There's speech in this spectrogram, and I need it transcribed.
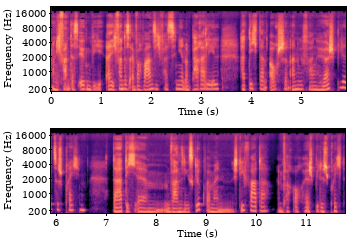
Und ich fand das irgendwie, äh, ich fand das einfach wahnsinnig faszinierend. Und parallel hatte ich dann auch schon angefangen, Hörspiele zu sprechen. Da hatte ich ähm, ein wahnsinniges Glück, weil mein Stiefvater einfach auch Hörspiele spricht.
